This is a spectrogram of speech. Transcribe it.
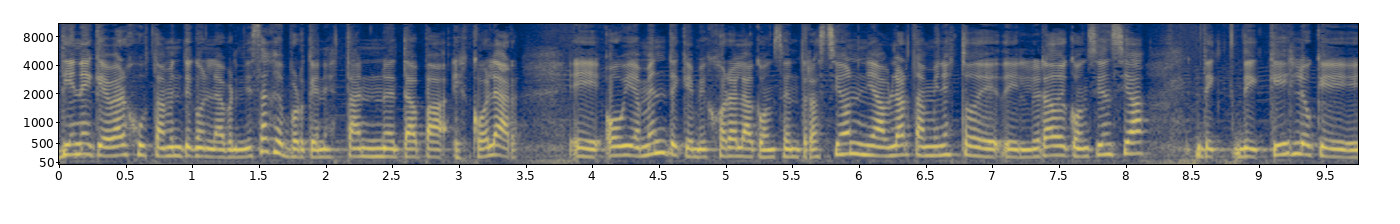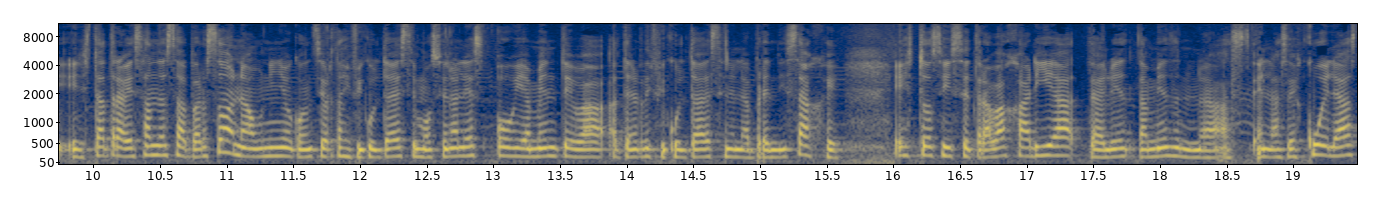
tiene que ver justamente con el aprendizaje porque está en una etapa escolar. Eh, obviamente que mejora la concentración, ni hablar también esto del grado de conciencia de, qué es lo que está atravesando esa persona. Un niño con ciertas dificultades emocionales obviamente va a tener dificultades en el aprendizaje. Esto si se trabajaría también en las, en las escuelas,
